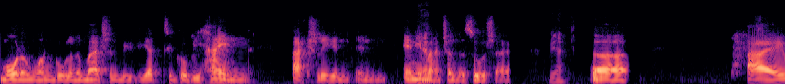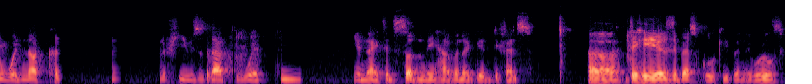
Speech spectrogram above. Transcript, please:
more than one goal in a match, and we've yet to go behind actually in, in any yeah. match under Solskjaer. Yeah. Uh, I would not confuse that with United suddenly having a good defense. Uh, De Gea is the best goalkeeper in the world,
